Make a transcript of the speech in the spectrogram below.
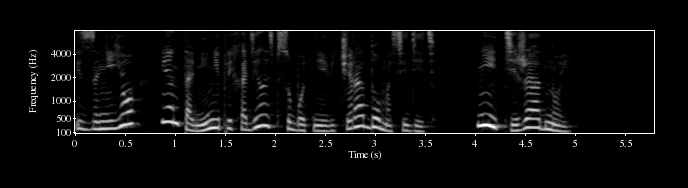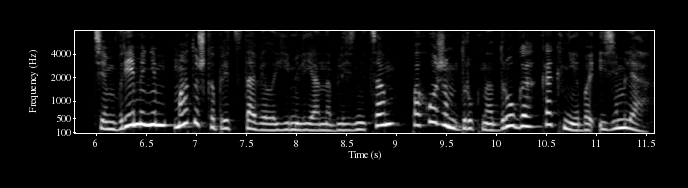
Из-за нее и Антонине приходилось в субботние вечера дома сидеть. Не идти же одной. Тем временем матушка представила Емельяна близнецам, похожим друг на друга, как небо и земля.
